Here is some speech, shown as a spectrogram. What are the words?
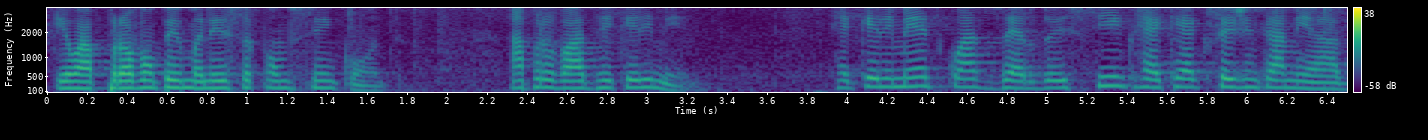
que eu aprovam permaneça como se encontra. Aprovado o requerimento. Requerimento 4025 requer que seja encaminhado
